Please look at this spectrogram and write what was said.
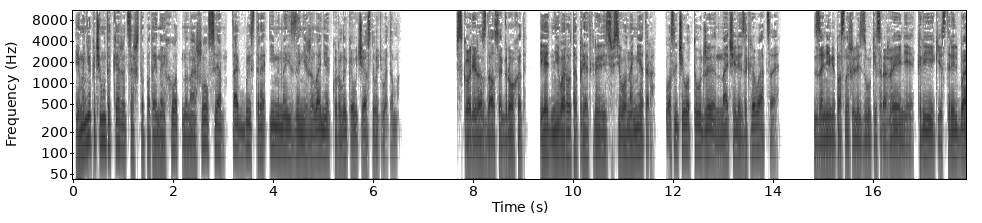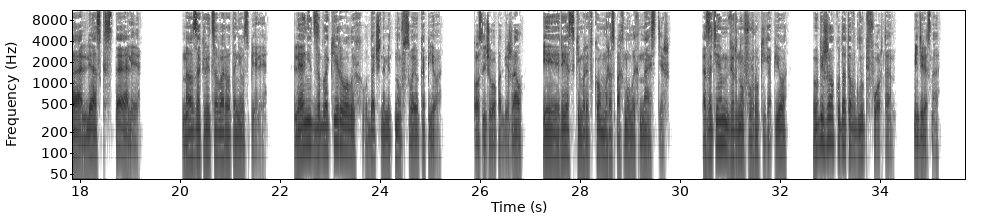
И мне почему-то кажется, что потайной ход нашелся так быстро именно из-за нежелания Курлыка участвовать в этом. Вскоре раздался грохот, и одни ворота приоткрылись всего на метр, после чего тут же начали закрываться. За ними послышались звуки сражения, крики, стрельба, лязг стали. Но закрыться ворота не успели. Леонид заблокировал их, удачно метнув свое копье, после чего подбежал и резким рывком распахнул их настежь. А затем, вернув в руки копье, убежал куда-то вглубь форта. Интересно,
